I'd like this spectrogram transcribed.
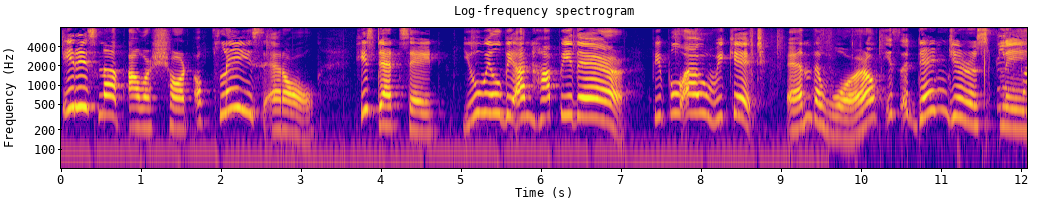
It is not our sort of place at all. His dad said, You will be unhappy there. People are wicked, and the world is a dangerous place.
